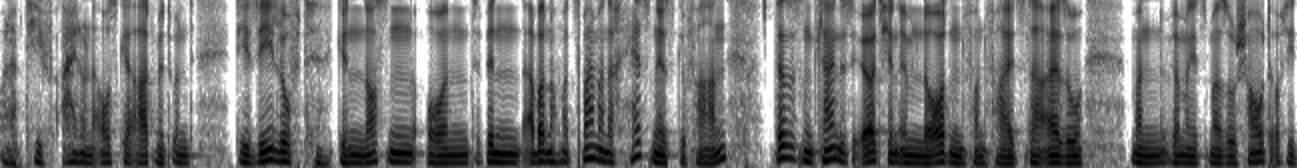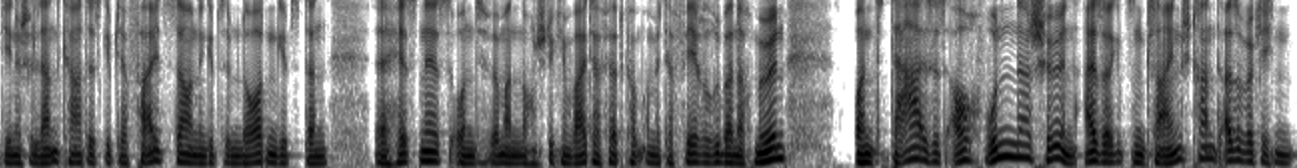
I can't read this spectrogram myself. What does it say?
und habe tief ein- und ausgeatmet und die Seeluft genossen und bin aber noch mal zweimal nach Hessnes gefahren. Das ist ein kleines Örtchen im Norden von Falster. Also man, wenn man jetzt mal so schaut auf die dänische Landkarte, es gibt ja Falster und dann gibt es im Norden gibt's dann äh, Hessnes und wenn man noch ein Stückchen weiter fährt, kommt man mit der Fähre rüber nach Möhn. Und da ist es auch wunderschön. Also da gibt es einen kleinen Strand, also wirklich ein,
